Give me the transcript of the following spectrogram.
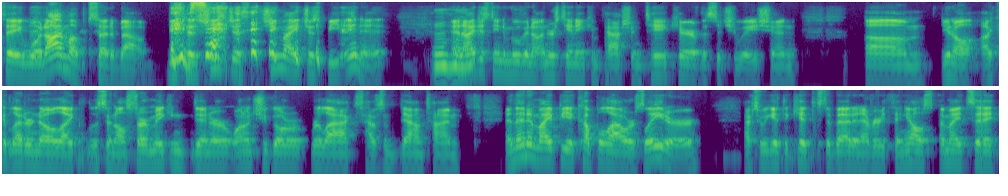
say what I'm upset about because exactly. she just she might just be in it mm-hmm. and I just need to move into understanding compassion, take care of the situation. Um, you know, I could let her know like, listen, I'll start making dinner. Why don't you go relax, have some downtime? And then it might be a couple hours later after we get the kids to bed and everything else, I might say,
